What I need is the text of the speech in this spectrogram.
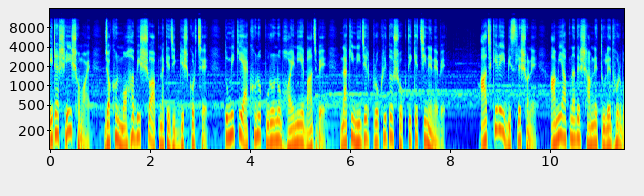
এটা সেই সময় যখন মহাবিশ্ব আপনাকে জিজ্ঞেস করছে, তুমি কি এখনও পুরনো ভয় নিয়ে বাঁচবে, নাকি নিজের প্রকৃত শক্তিকে চিনে নেবে? আজকের এই বিশ্লেষণে আমি আপনাদের সামনে তুলে ধরব,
